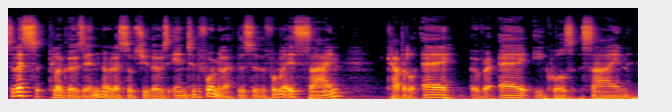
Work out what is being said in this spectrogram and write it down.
So let's plug those in, or let's substitute those into the formula. So the formula is sine capital A over A equals sine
